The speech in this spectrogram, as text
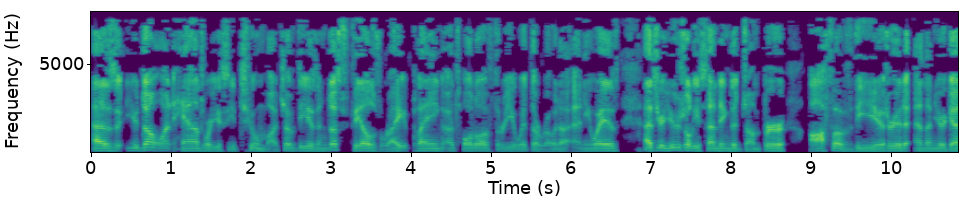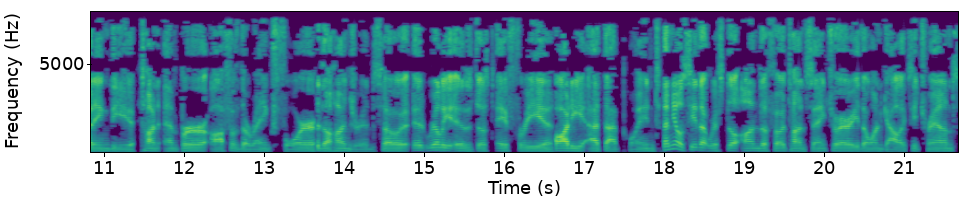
as you don't want hands where you see too much of these, and just feels right playing a total of three with the Rhoda anyways, as you're usually sending the jumper off of the 100 and then you're getting the Ton Emperor off of the rank 4 the 100. So it really is just a free body at that point. Then you'll see that we're still on the Photon Sanctuary, the one Galaxy Trance,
